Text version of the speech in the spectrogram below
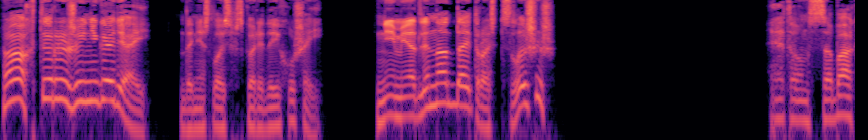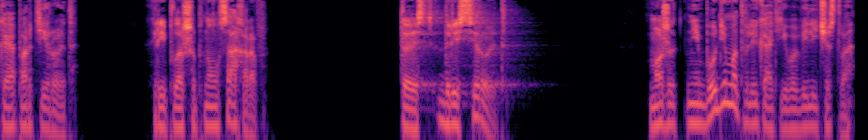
«Ах ты, рыжий негодяй!» — донеслось вскоре до их ушей. «Немедленно отдай трость, слышишь?» «Это он с собакой апортирует», — хрипло шепнул Сахаров. «То есть дрессирует?» «Может, не будем отвлекать его величество?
